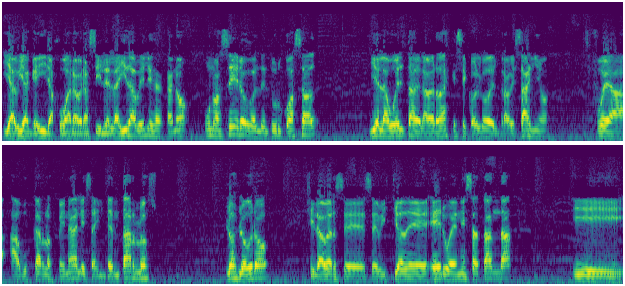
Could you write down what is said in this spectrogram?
y había que ir a jugar a Brasil. En la ida Vélez ganó 1 a 0, gol del turco Assad. Y en la vuelta, la verdad es que se colgó del travesaño, fue a buscar los penales, a intentarlos, los logró. Chilaver se, se vistió de héroe en esa tanda y,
